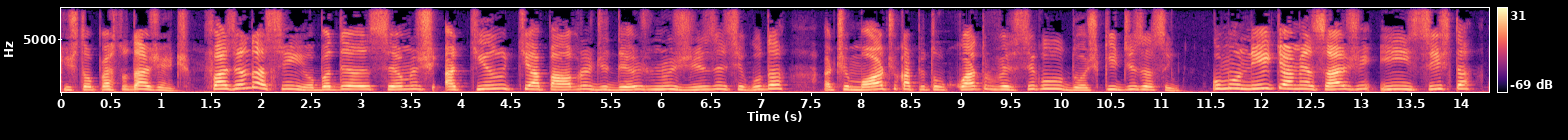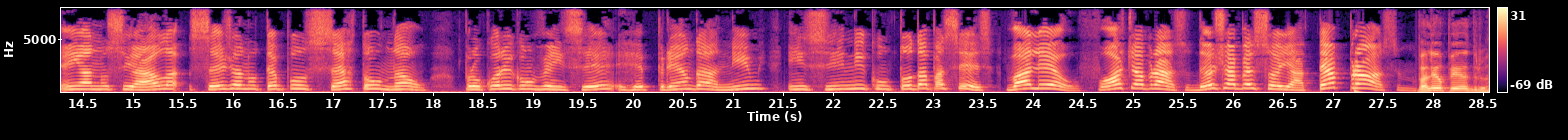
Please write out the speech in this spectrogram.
que estão perto da gente. Fazendo assim, obedecemos aquilo que a palavra de Deus nos diz em 2 a Timóteo capítulo 4, versículo 2, que diz assim: Comunique a mensagem e insista em anunciá-la, seja no tempo certo ou não. Procure convencer, repreenda, anime, ensine com toda a paciência. Valeu, forte abraço, Deus te abençoe, até a próxima. Valeu, Pedro.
